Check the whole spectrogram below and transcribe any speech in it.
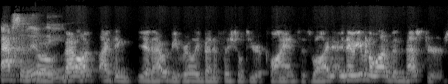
Absolutely. So that'll I think yeah, that would be really beneficial to your clients as well. I, I know even a lot of investors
